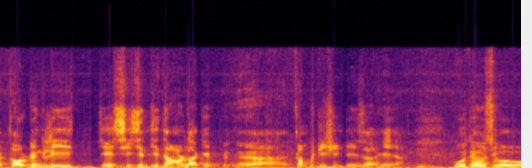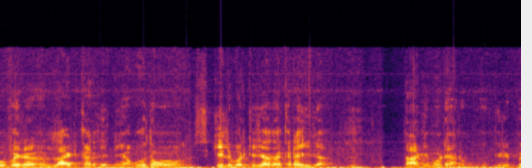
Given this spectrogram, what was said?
ਅਕੋਰਡਿੰਗਲੀ ਜੇ ਸੀਜ਼ਨ ਜਿੱਦਾਂ ਹੁਣ ਲਾਗੇ ਕੰਪੀਟੀਸ਼ਨ ਡੇਜ਼ ਆ ਗਏ ਆ। ਉਦੋਂ ਅਸੀਂ ਉਹ ਫਿਰ ਲਾਈਟ ਕਰ ਦਿੰਦੇ ਆ ਉਦੋਂ ਸਕਿੱਲ ਵਰਕ ਜ਼ਿਆਦਾ ਕਰਾਈਦਾ। ਤਾਂ ਕਿ ਮੁੰਡਿਆਂ ਨੂੰ ਗ੍ਰਿਪ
